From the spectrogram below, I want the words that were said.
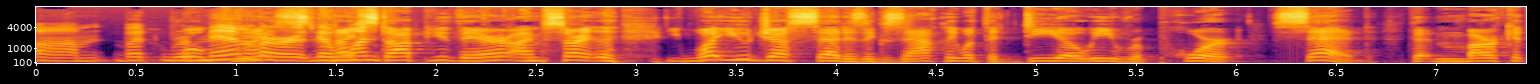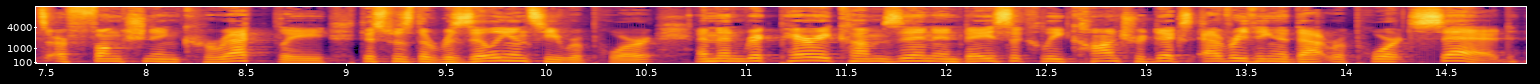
Um, but remember, well, can I, the can one. I stop you there? I'm sorry. What you just said is exactly what the DOE report said that markets are functioning correctly. This was the resiliency report. And then Rick Perry comes in and basically contradicts everything that that report said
